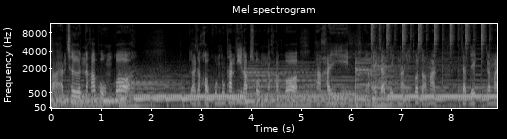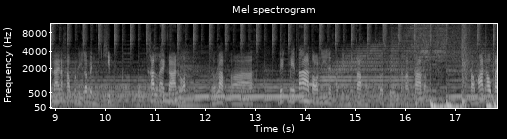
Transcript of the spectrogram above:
สายอัญเชิญนะครับ ผมก็อยากจะขอบคุณทุกท่านที่รับชมนะครับ ก็หากใครอยากให้จัดเด็กไหนก็สามารถจัดเด็กกันมาได้นะครับ วันนี้ก็เป็นคลิปขั้นรายการเนาะสำหรับเด็กเมตาตอนนี้นะครับเด็กเมตาของด็อกเตอร์สเตนนะครับถ้าแบบสามารถเอาไป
